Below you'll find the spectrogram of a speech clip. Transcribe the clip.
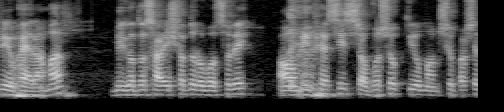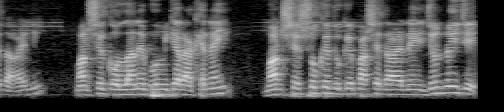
প্রিয় ভাইয়ের আমার, বিগত সাড়ে সতেরো বছরে আওয়ামী ফ্যাসিস্ট অপশক্তি ও মানুষের পাশে দাঁড়ায়নি। মানুষের কল্যাণে ভূমিকা রাখে নাই, মানুষের সুখে দুঃখে পাশে দাঁড়ায় নাই, এই জন্যই যে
